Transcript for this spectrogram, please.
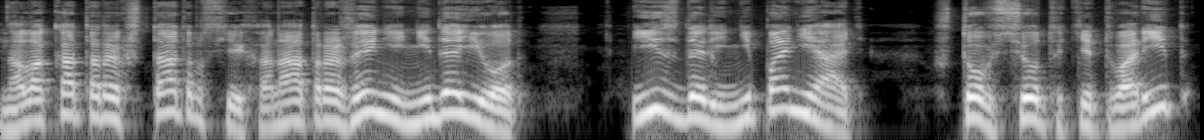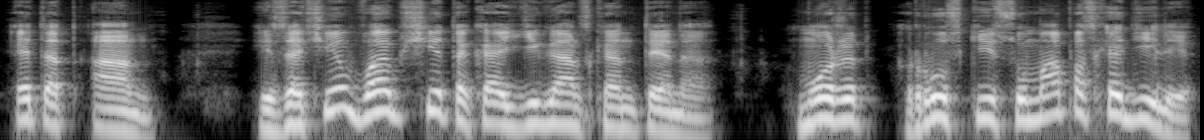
На локаторах штатовских она отражения не дает. Издали не понять, что все-таки творит этот Ан. И зачем вообще такая гигантская антенна? Может, русские с ума посходили?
